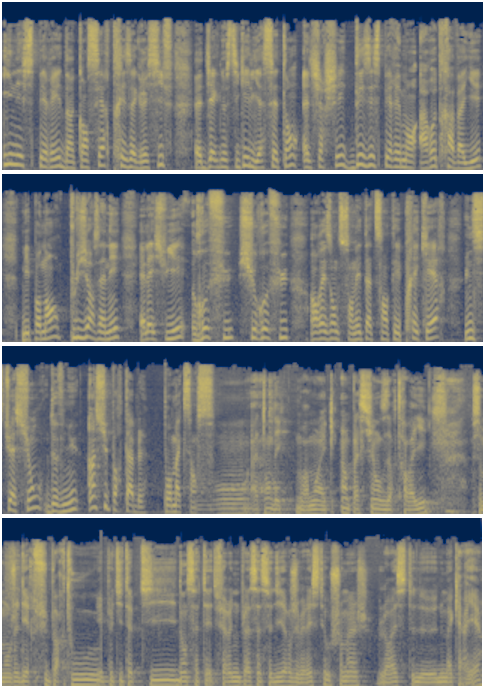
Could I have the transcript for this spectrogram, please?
inespérée d'un cancer très agressif. Euh, Diagnostiqué il y a 7 ans, elle cherchait désespérément à retravailler. Mais pendant plusieurs années, elle a essuyé refus sur refus en raison de son état de santé précaire. Une situation devenue insupportable pour Maxence. On attendait vraiment avec impatience de retravailler. Ça mangeait des refus partout et petit à petit, dans sa tête, faire une place à se dire je vais rester au chômage le reste de, ma carrière.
